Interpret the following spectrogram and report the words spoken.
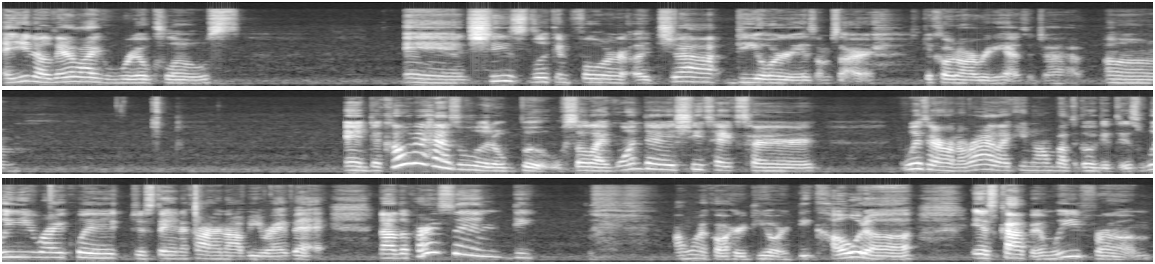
and you know they're like real close. And she's looking for a job. Dior is. I'm sorry. Dakota already has a job. Um, and Dakota has a little boo. So like one day she takes her with her on a ride, like, you know, I'm about to go get this weed right quick. Just stay in the car and I'll be right back. Now the person the I want to call her Dior, Dakota is copping weed from.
